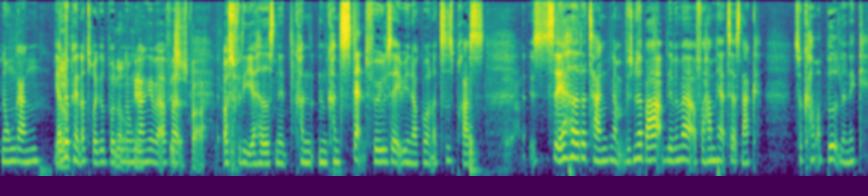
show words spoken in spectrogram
nogle gange. Jeg Nå. løb hen og trykkede på den Nå, nogle okay. gange i hvert Jeg fald. synes bare, Også fordi jeg havde sådan et kon- en konstant følelse af, at vi nok var under tidspres. Så jeg havde da tanken om, hvis nu jeg bare bliver ved med at få ham her til at snakke, så kommer bødlen ikke.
